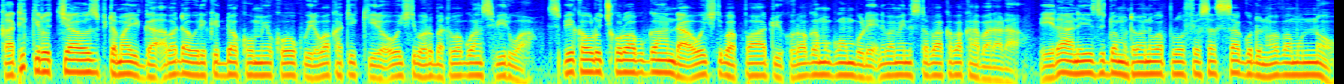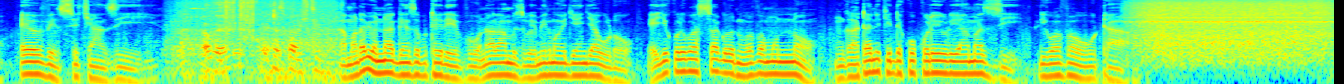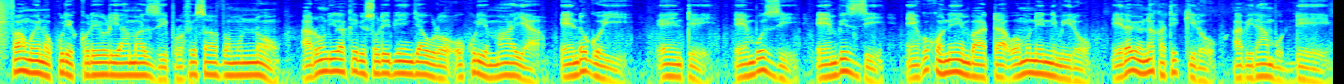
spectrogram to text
katikkiro charles peter mayiga abadde awerekeddwako omumyuka owokubiri owa katikkiro owekitiibwa robert wagwa nsibirwa sipiika w'olukiiko lwa buganda owekitiibwa patrick olwaga mugumbule ne baminisita ba kabaka abalala. Era aniriziddwa mutabani wa pulofesa sagodon wava munno elvis sekyanzi kamala byonna agenze butereevu n'alambuzibwa emirimu egy'enjawulo. Egikolebwa sagodon wava munno ng'atandikidde ku kkolero ly'amazzi liwava wuuta faamu eno okuli ekkolero ly'amazzi pulofesa wava munno alundirako ebisolo eby'enjawulo okuli emaaya endogoyi ente embuzi embizzi enkoko n'embaata wamu n'ennimiro era byonna katikkiro abirambudde.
